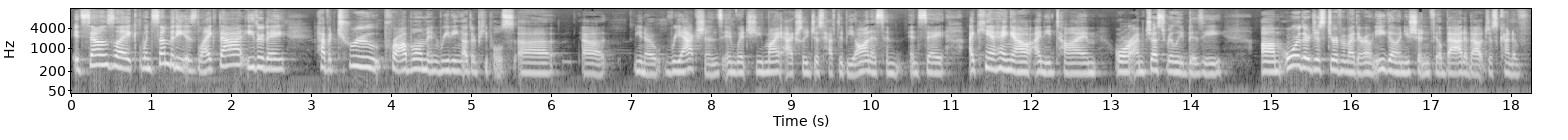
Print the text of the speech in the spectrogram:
it sounds like when somebody is like that, either they have a true problem in reading other people's uh, uh, you know reactions in which you might actually just have to be honest and, and say i can't hang out. I need time or i'm just really busy. Um, or they're just driven by their own ego and you shouldn't feel bad about just kind of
